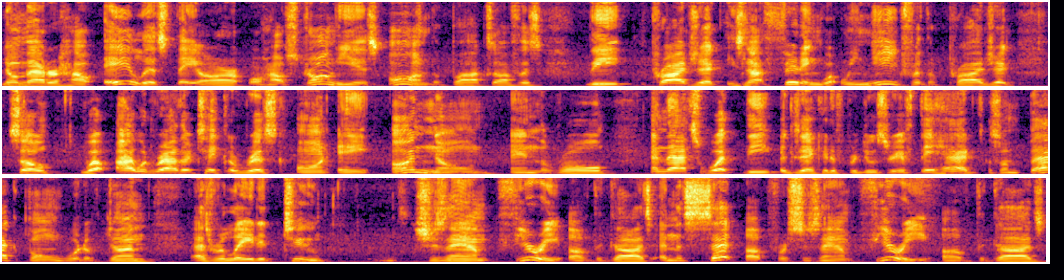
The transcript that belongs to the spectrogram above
No matter how A-list they are or how strong he is on the box office, the project, he's not fitting what we need for the project. So, well, I would rather take a risk on a unknown in the role. And that's what the executive producer, if they had some backbone, would have done as related to Shazam Fury of the Gods and the setup for Shazam Fury of the Gods.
